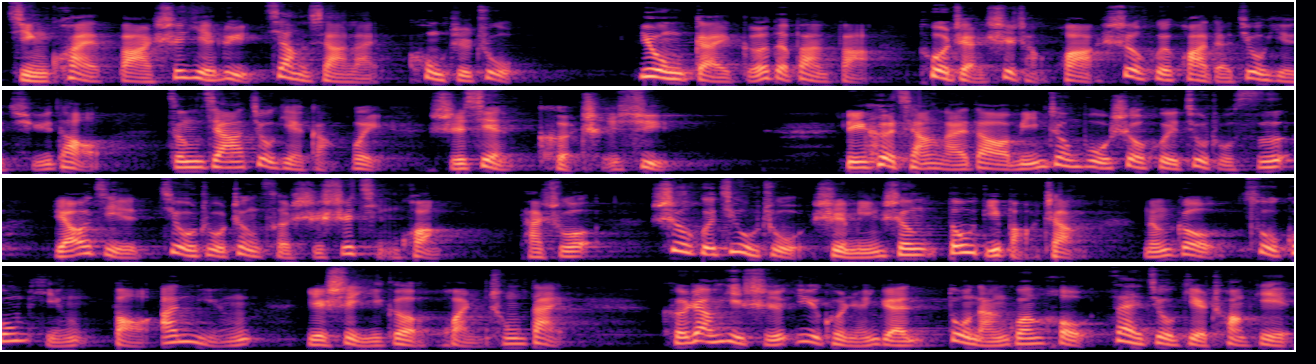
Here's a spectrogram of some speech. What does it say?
尽快把失业率降下来，控制住。用改革的办法拓展市场化、社会化的就业渠道，增加就业岗位，实现可持续。李克强来到民政部社会救助司了解救助政策实施情况，他说。社会救助是民生兜底保障，能够促公平、保安宁，也是一个缓冲带，可让一时遇困人员渡难关后再就业创业。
